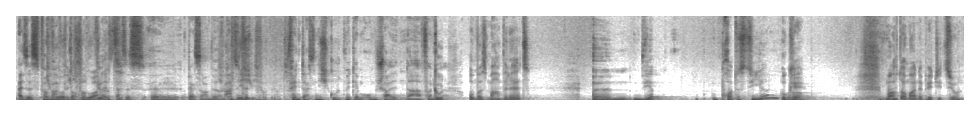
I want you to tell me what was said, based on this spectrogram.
Also es verwirrt doch nur, verwirrt. als dass es äh, besser wird. war also ich finde das nicht gut mit dem Umschalten da von Gut, und was machen wir da jetzt? Ähm, wir protestieren? Okay. Mach doch mal eine Petition.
